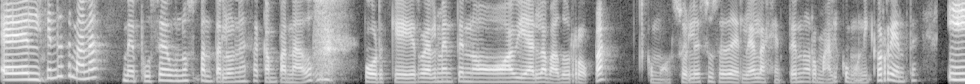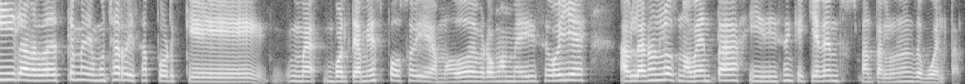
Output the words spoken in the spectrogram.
El fin de semana me puse unos pantalones acampanados porque realmente no había lavado ropa como suele sucederle a la gente normal, común y corriente. Y la verdad es que me dio mucha risa porque me volteé a mi esposo y a modo de broma me dice, oye, hablaron los 90 y dicen que quieren sus pantalones de vuelta.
